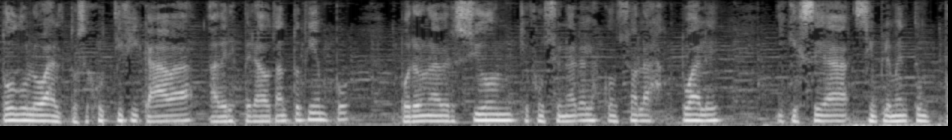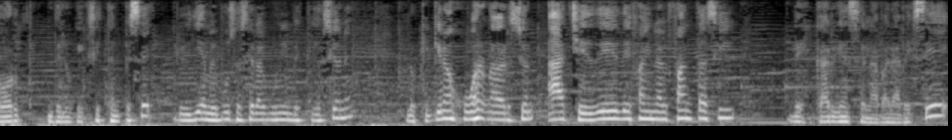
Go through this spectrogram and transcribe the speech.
todo lo alto se justificaba haber esperado tanto tiempo por una versión que funcionara en las consolas actuales y que sea simplemente un port de lo que existe en PC. Yo hoy día me puse a hacer algunas investigaciones. Los que quieran jugar una versión HD de Final Fantasy, descárguensela para PC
